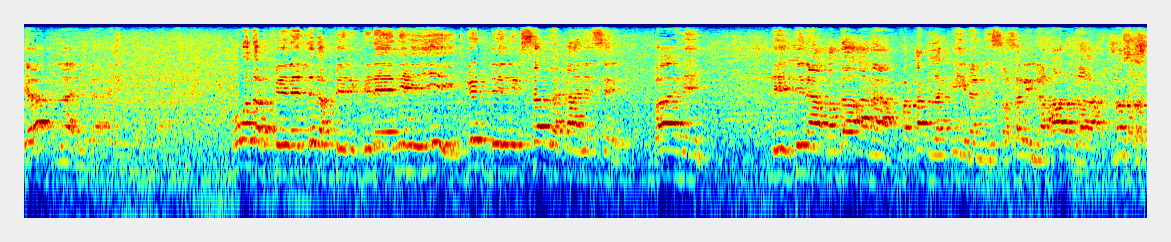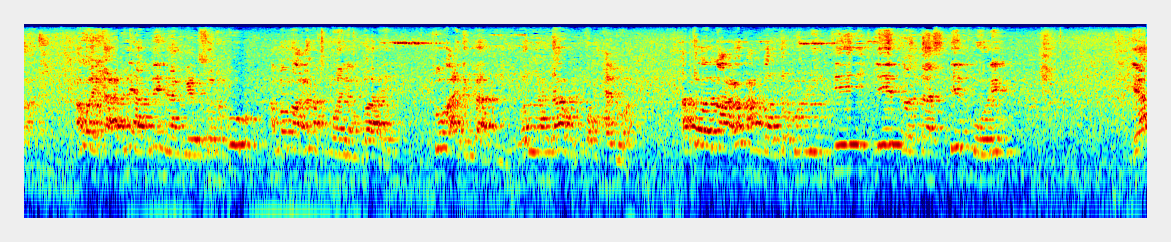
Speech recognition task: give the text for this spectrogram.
يا لا إله إلا الله. هو دفين اللي دفين قديني هي قد نكسر على السر باهي. ائتنا قضاءنا فقد لقينا من سفرنا هذا نصرا. أو تعبني أبنينا نقول سنكو أما ما عرف ما ينبغي توعد كافي والله لا حلوة. عرف عن بلد كل تي ليه تردستي فوري يا.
